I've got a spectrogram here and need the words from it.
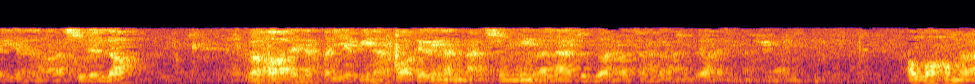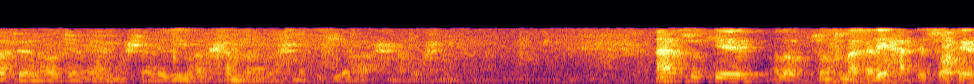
سیدنا رسول الله و آله طیبین الطاهرین المعصومین و لعز الدائمت علی اجمعین. اللهم وفقنا جميع المجتهدین و ارحمنا برحمتك یا ارحم الراحمین. عرض شد که حالا چون تو مسئله حد ساهر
